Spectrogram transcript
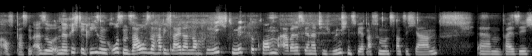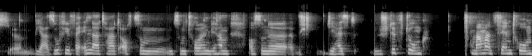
aufpassen. Also eine richtig riesengroßen Sause habe ich leider noch nicht mitbekommen, aber das wäre natürlich wünschenswert nach 25 Jahren, ähm, weil sich ähm, ja so viel verändert hat, auch zum, zum Tollen. Wir haben auch so eine, die heißt Stiftung Mama-Zentrum,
